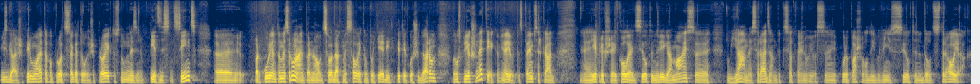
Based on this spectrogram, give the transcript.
izgājuši pirmo etapu, proti, sagatavojuši projektus, nu, nezinu, 50, 100, par kuriem mēs runājam par naudas sodāk. Mēs saliekam to ķēdīti pietiekoši garu un, un uz priekšu netiekam. Ja? Jo tas temps ir kāds iepriekšēji kolēģi siltina Rīgā mājas. Nu, jā, mēs redzam, bet es atvainojos, jebkura pašvaldība viņas siltina daudz straujāk.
